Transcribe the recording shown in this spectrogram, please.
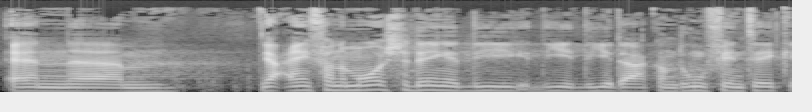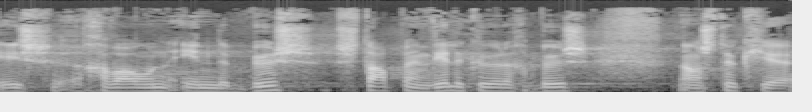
En um, ja, een van de mooiste dingen die, die, die je daar kan doen, vind ik, is gewoon in de bus stappen, een willekeurige bus. Dan een stukje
